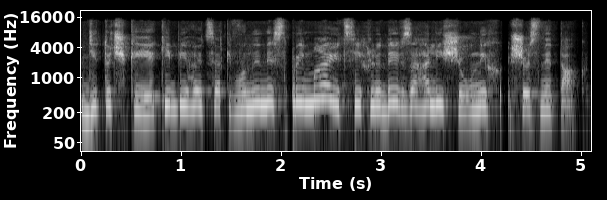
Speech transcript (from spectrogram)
діточки, які бігають в церкві, вони не сприймають цих людей взагалі, що у них щось не так.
